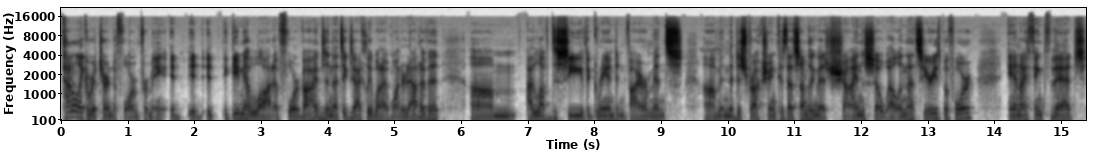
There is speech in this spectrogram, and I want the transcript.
kind of like a return to form for me. It, it it it gave me a lot of four vibes, and that's exactly what I wanted out of it. Um, I love to see the grand environments um, and the destruction because that's something that shines so well in that series before, and I think that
